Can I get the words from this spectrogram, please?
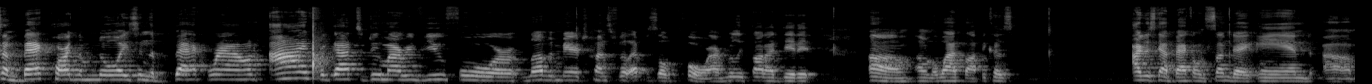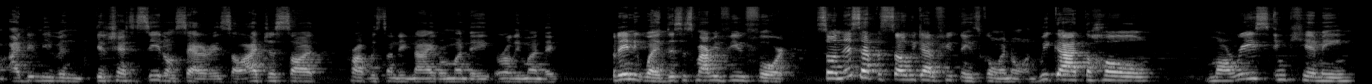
guys, I'm back. Pardon the noise in the background. I forgot to do my review for Love and Marriage Huntsville episode four. I really thought I did it. Um, I don't know why I thought because I just got back on Sunday and um, I didn't even get a chance to see it on Saturday. So I just saw it probably Sunday night or Monday, early Monday. But anyway, this is my review for it. So in this episode, we got a few things going on. We got the whole Maurice and Kimmy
